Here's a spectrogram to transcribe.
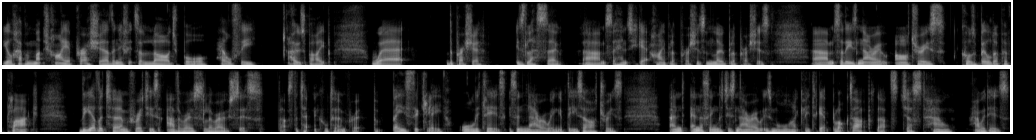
you'll have a much higher pressure than if it's a large bore, healthy hose pipe, where the pressure is less so. Um, so hence you get high blood pressures and low blood pressures. Um, so these narrow arteries cause a buildup of plaque. The other term for it is atherosclerosis. That's the technical term for it. But basically, all it is is a narrowing of these arteries. And anything that is narrow is more likely to get blocked up. That's just how, how it is.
